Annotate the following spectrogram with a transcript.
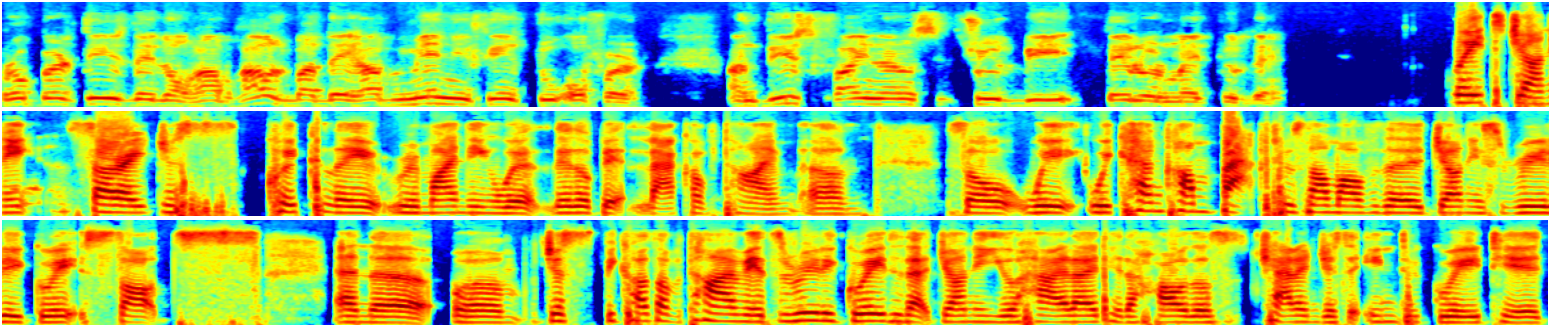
properties, they don't have house, but they have many things to offer. And this finance should be tailor-made to them. Great, Johnny. Sorry, just quickly reminding we're a little bit lack of time. Um, so we, we can come back to some of the Johnny's really great thoughts and uh, um, just because of time, it's really great that Johnny, you highlighted how those challenges are integrated,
